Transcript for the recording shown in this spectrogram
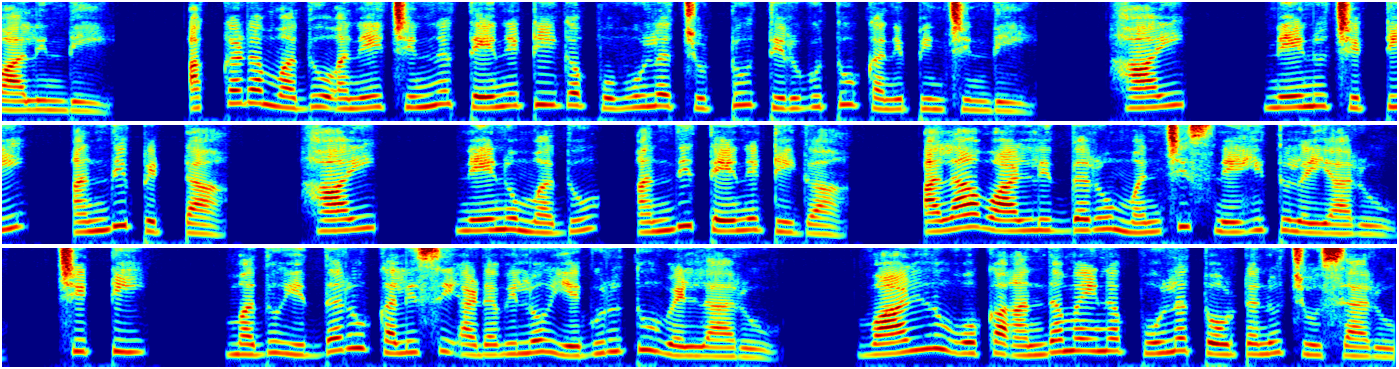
వాలింది. అక్కడ మధు అనే చిన్న తేనెటీగ పువ్వుల చుట్టూ తిరుగుతూ కనిపించింది. హాయ్ నేను చిట్టి అంది పిట్ట. హాయ్ నేను మధు అంది తేనెటీగ. అలా వాళ్ళిద్దరూ మంచి స్నేహితులయ్యారు. చిట్టి మధు ఇద్దరూ కలిసి అడవిలో ఎగురుతూ వెళ్ళారు. వాళ్ళు ఒక అందమైన పూల తోటను చూశారు.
